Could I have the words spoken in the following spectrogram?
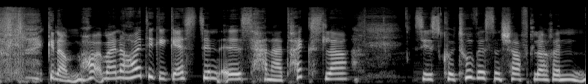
genau, meine heutige Gästin ist Hanna Drexler. Sie ist Kulturwissenschaftlerin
